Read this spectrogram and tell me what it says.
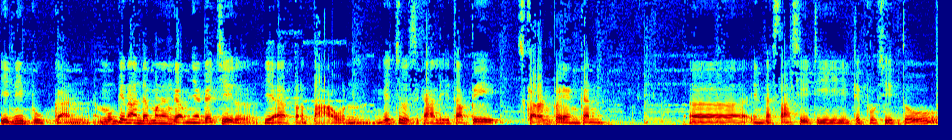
ini bukan mungkin Anda menganggapnya kecil ya per tahun kecil sekali tapi sekarang bayangkan uh, investasi di deposito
